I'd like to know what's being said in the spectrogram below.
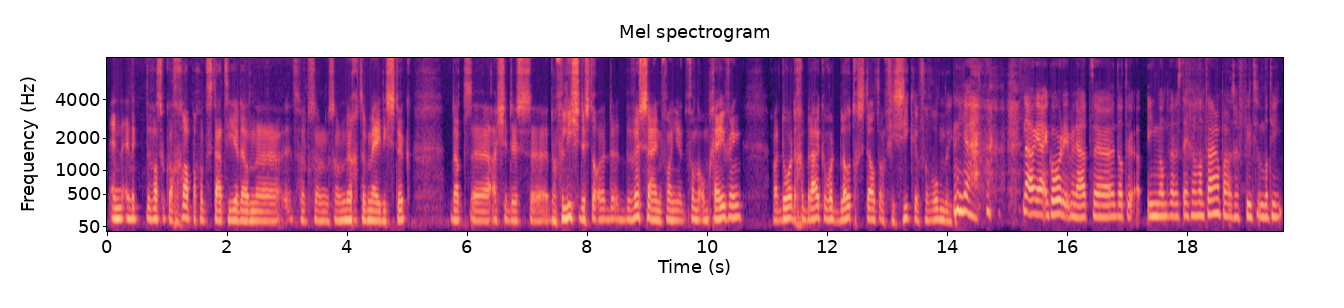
En, en dat was ook wel grappig, want er staat hier dan eh, zo- zo'n zo'n nuchter medisch stuk. Dat eh, als je dus, eh, dan verlies je dus de, de- het bewustzijn van, je, van de omgeving. Waardoor de gebruiker wordt blootgesteld aan fysieke verwonding. ja. nou ja, ik hoorde inderdaad eh, dat er iemand wel eens tegen een lantaarnpaal is gefietst, omdat hij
